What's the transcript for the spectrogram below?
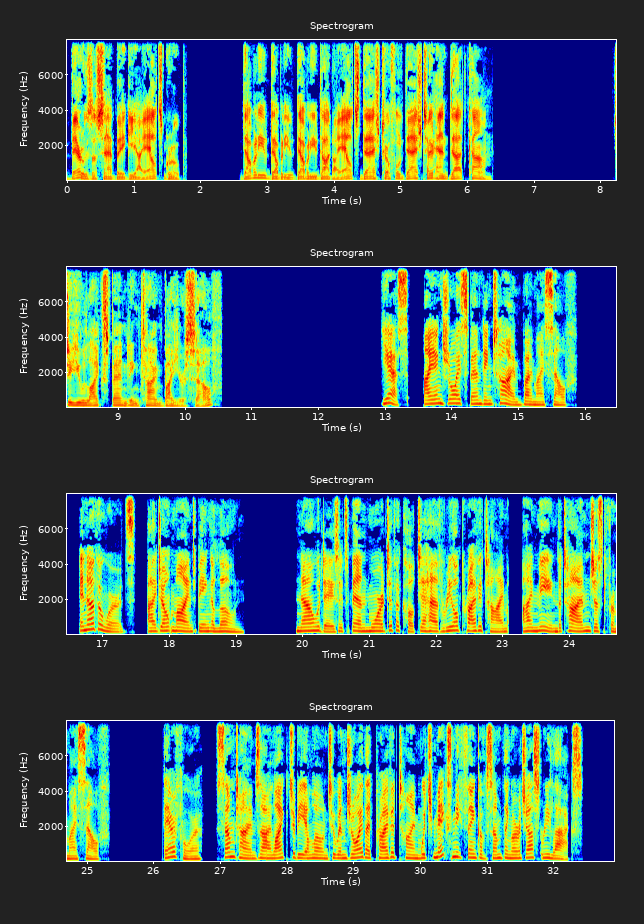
Beruza Sabigi IELTS Group. www.ielts-toefl-tehran.com. Do you like spending time by yourself? Yes, I enjoy spending time by myself. In other words, I don't mind being alone. Nowadays it's been more difficult to have real private time, I mean the time just for myself. Therefore, sometimes I like to be alone to enjoy that private time which makes me think of something or just relax.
